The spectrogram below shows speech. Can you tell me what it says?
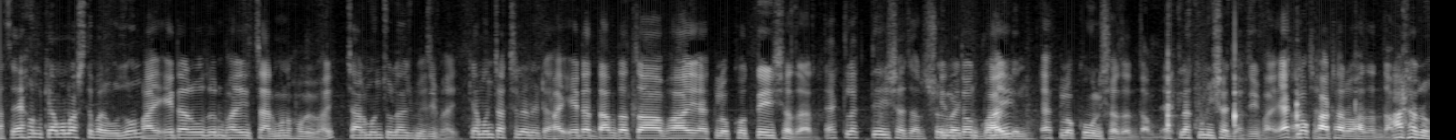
আচ্ছা এখন কেমন আসতে পারে ওজন? ভাই এটার ওজন ভাই চার মন হবে ভাই। চার মন চলে আসবে? জি ভাই। কেমন চাচ্ছিলেন এটা? ভাই এটার দামটা চা ভাই এক লক্ষ তেইশ হাজার। এক লাখ তেইশ হাজার। ভাই এক লক্ষ উনিশ হাজার দাম। এক লাখ উনিশ হাজার। জি ভাই এক লক্ষ আঠারো হাজার দাম। আঠারো?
